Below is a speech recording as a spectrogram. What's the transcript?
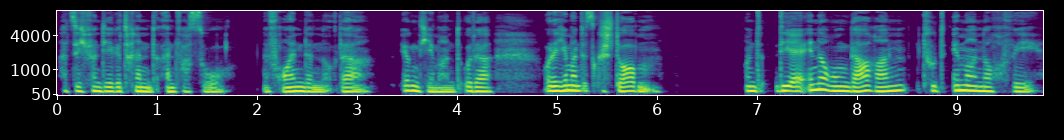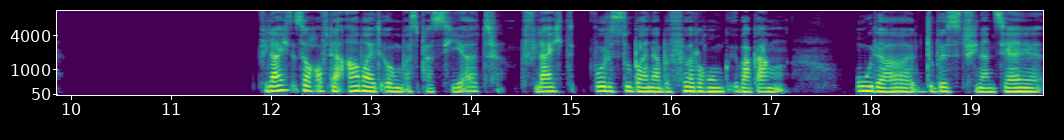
hat sich von dir getrennt, einfach so, eine Freundin oder irgendjemand oder, oder jemand ist gestorben. Und die Erinnerung daran tut immer noch weh. Vielleicht ist auch auf der Arbeit irgendwas passiert. Vielleicht wurdest du bei einer Beförderung übergangen oder du bist finanziell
